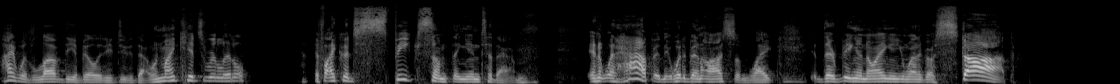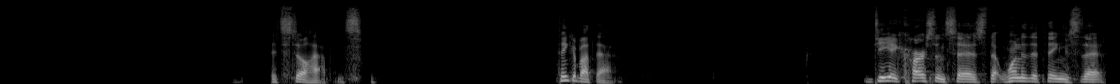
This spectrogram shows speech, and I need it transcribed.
I would love the ability to do that. When my kids were little, if I could speak something into them, and it would happen. It would have been awesome. Like they're being annoying and you want to go, stop. It still happens. Think about that. D.A. Carson says that one of the things that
